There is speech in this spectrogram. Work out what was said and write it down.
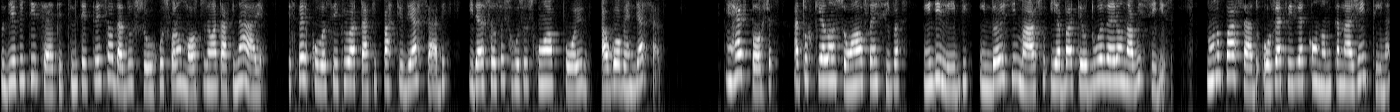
No dia 27, 33 soldados turcos foram mortos em um ataque na área. Especula-se que o ataque partiu de Assad e das forças russas com apoio ao governo de Assad. Em resposta, a Turquia lançou uma ofensiva em Idlib em 2 de março e abateu duas aeronaves sírias. No ano passado, houve a crise econômica na Argentina.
